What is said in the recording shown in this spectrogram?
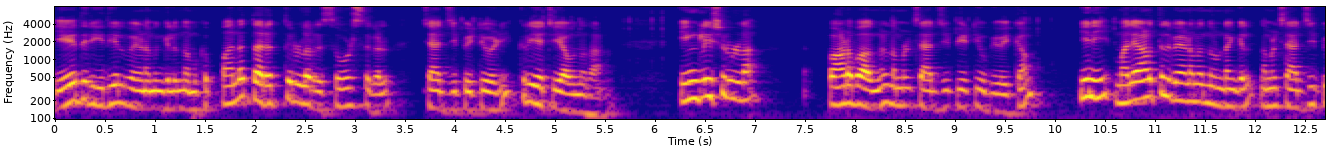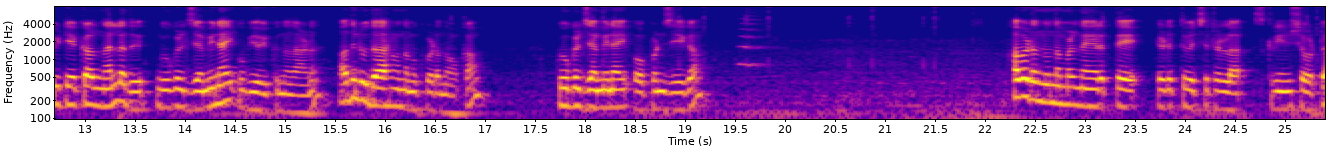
ഏത് രീതിയിൽ വേണമെങ്കിലും നമുക്ക് പലതരത്തിലുള്ള റിസോഴ്സുകൾ ചാറ്റ് ജി പി ടി വഴി ക്രിയേറ്റ് ചെയ്യാവുന്നതാണ്. ഇംഗ്ലീഷിലുള്ള പാഠഭാഗങ്ങൾ നമ്മൾ ചാറ്റ് ജി പി ടി ഉപയോഗിക്കാം. ഇനി മലയാളത്തിൽ വേണമെന്നുണ്ടെങ്കിൽ നമ്മൾ ചാറ്റ് ജി പി ടിയേക്കാൾ നല്ലത് ഗൂഗിൾ ജെമിനായി ഉപയോഗിക്കുന്നതാണ്. അതിന്റെ ഉദാഹരണം നമുക്കിവിടെ നോക്കാം. ഗൂഗിൾ ജെമിനായി ഓപ്പൺ ചെയ്യുക. അവിടെ നിന്ന് നമ്മൾ നേരത്തെ എടുത്തു വെച്ചിട്ടുള്ള സ്ക്രീൻഷോട്ട്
